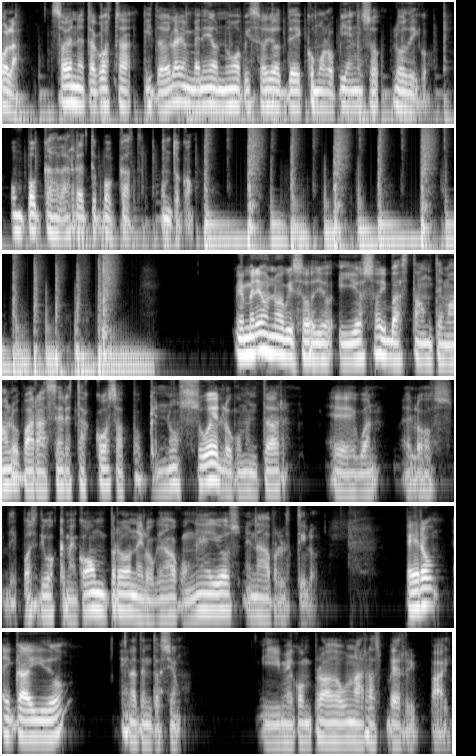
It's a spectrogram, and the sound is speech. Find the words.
Hola, soy Ernesto Acosta y te doy la bienvenida a un nuevo episodio de Como lo pienso, lo digo, un podcast de la red podcast.com. Bienvenidos a un nuevo episodio y yo soy bastante malo para hacer estas cosas porque no suelo comentar, eh, bueno, los dispositivos que me compro, ni lo que hago con ellos, ni nada por el estilo. Pero he caído en la tentación y me he comprado una Raspberry Pi,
